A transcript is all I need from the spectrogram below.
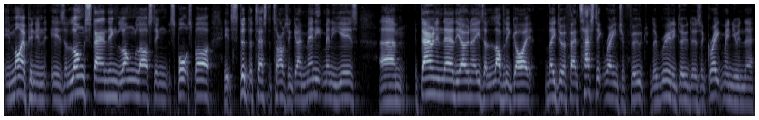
in my opinion, is a long standing, long lasting sports bar. It stood the test of time, it's been going many, many years. Um, Darren in there, the owner, he's a lovely guy. They do a fantastic range of food, they really do. There's a great menu in there.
